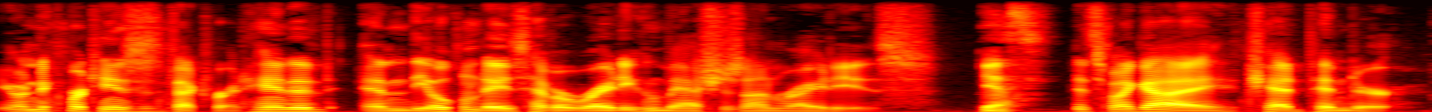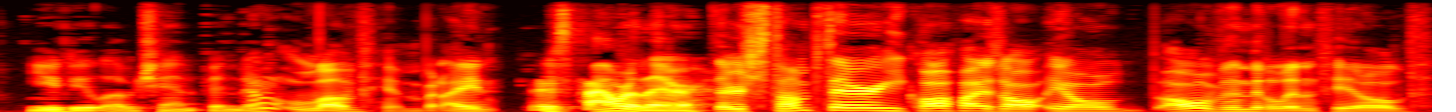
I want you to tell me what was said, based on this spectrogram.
You know, Nick Martinez is in fact right-handed, and the Oakland A's have a righty who mashes on righties. Yes, It's my guy, Chad Pinder. you do love Chan I don't love him, but I There's power there. there's thump there. He qualifies all you know all over the middle infield.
